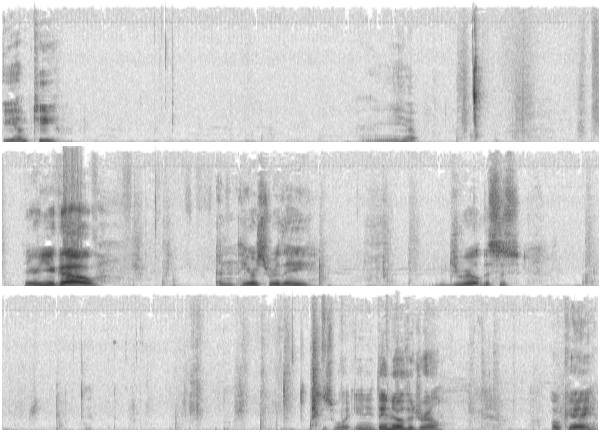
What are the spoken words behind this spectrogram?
EMT. Yep. There you go. And here's where they drill. This is. This is what you need. They know the drill. Okay.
